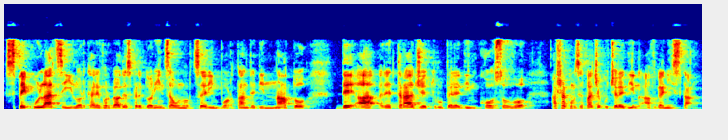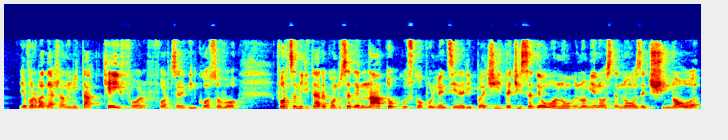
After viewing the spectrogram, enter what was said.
speculațiilor care vorbeau despre dorința unor țări importante din NATO de a retrage trupele din Kosovo, așa cum se face cu cele din Afganistan. E vorba de așa numita KFOR, forțele din Kosovo, forță militară condusă de NATO cu scopul menținerii păcii, decisă de ONU în 1999,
